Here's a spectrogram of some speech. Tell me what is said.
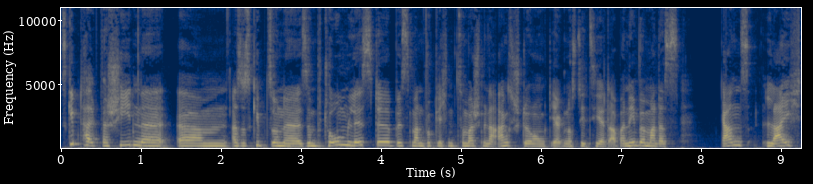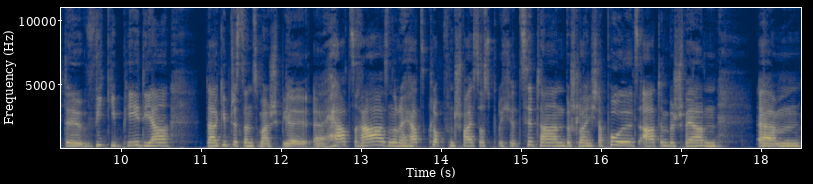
Es gibt halt verschiedene, ähm, also es gibt so eine Symptomliste, bis man wirklich zum Beispiel eine Angststörung diagnostiziert. Aber nehmen wir mal das ganz leichte Wikipedia da gibt es dann zum Beispiel äh, Herzrasen oder Herzklopfen, Schweißausbrüche, Zittern, beschleunigter Puls, Atembeschwerden, ähm,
